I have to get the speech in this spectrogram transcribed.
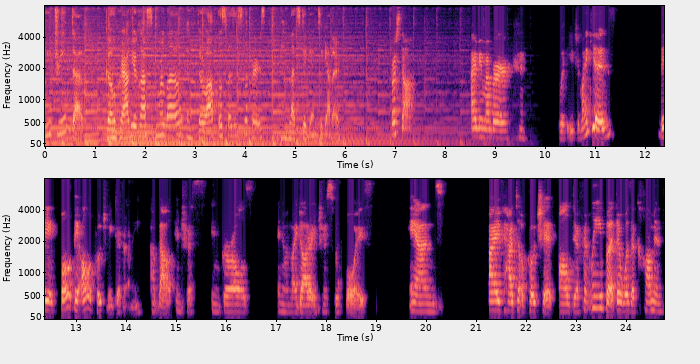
you dreamed of. Go grab your glass of Merlot and throw off those fuzzy slippers, and let's dig in together. First off, I remember with each of my kids, they both they all approach me differently about interests in girls and my daughter interests with boys. And I've had to approach it all differently, but there was a common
